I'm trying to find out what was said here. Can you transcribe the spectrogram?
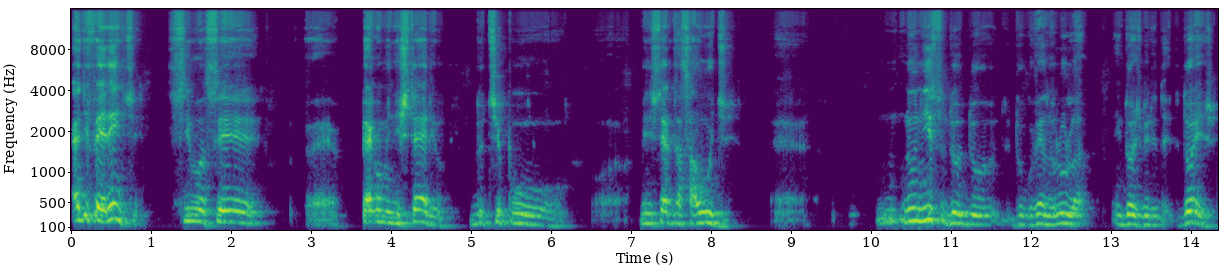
É diferente se você é, pega um ministério do tipo Ministério da Saúde. É, no início do, do, do governo Lula, em 2002,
